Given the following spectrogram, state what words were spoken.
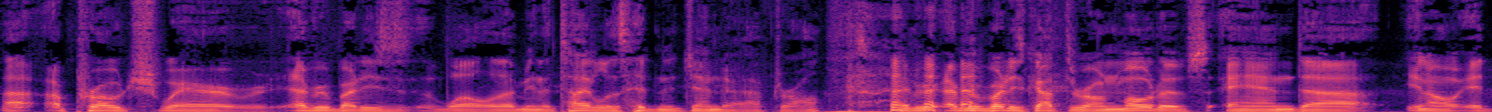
uh, approach where everybody's well. I mean, the title is Hidden Agenda after all. Every, everybody's got their own motives, and uh, you know it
